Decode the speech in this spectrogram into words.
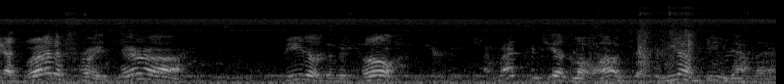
Yes, where are the fruit? There are beetles in this pool. I might put you guys low up, you guys see me down there.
